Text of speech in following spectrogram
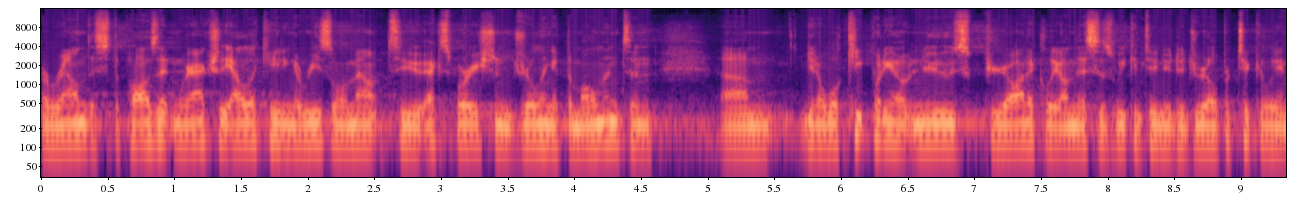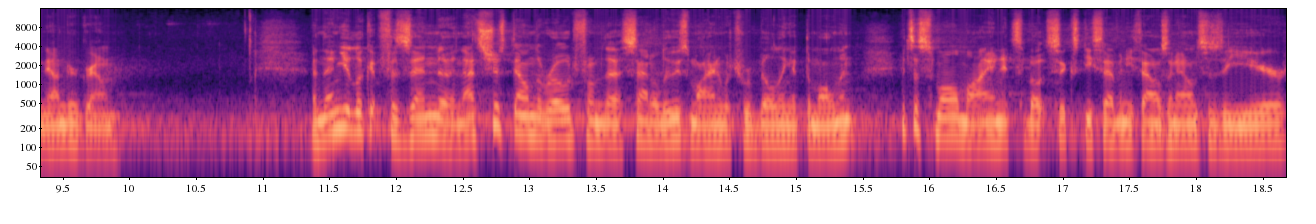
around this deposit, and we're actually allocating a reasonable amount to exploration drilling at the moment. And um, you know, we'll keep putting out news periodically on this as we continue to drill, particularly in the underground. And then you look at Fazenda, and that's just down the road from the Santa Luz mine, which we're building at the moment. It's a small mine. It's about 60,000-70,000 ounces a year.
